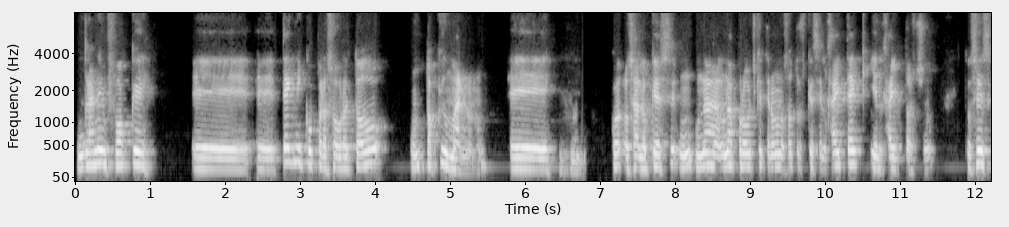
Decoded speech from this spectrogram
un gran enfoque eh, eh, técnico, pero sobre todo un toque humano, ¿no? Eh, o sea, lo que es un, una, un, approach que tenemos nosotros, que es el high tech y el high touch, ¿no? Entonces,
